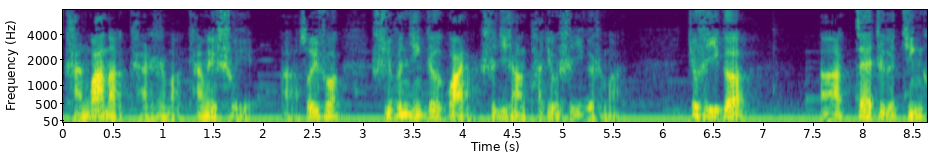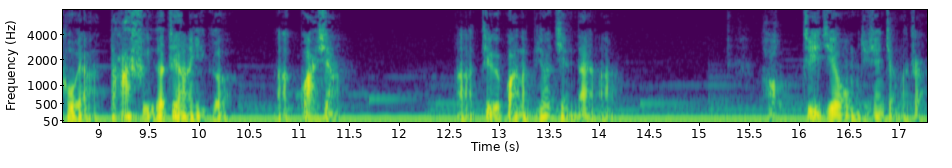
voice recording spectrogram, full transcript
坎卦呢，坎是什么？坎为水啊。所以说，水分井这个卦呀，实际上它就是一个什么？就是一个啊，在这个井口呀打水的这样一个啊卦象。啊，这个卦呢比较简单啊。好，这一节我们就先讲到这儿。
